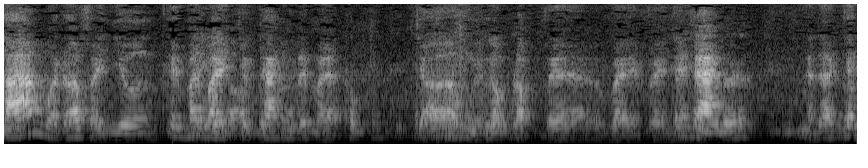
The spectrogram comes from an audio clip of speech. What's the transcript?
tá và đó phải nhường cái máy bay trực thăng để mà chở ông Nguyễn Ngọc Lập về về về Nha Trang Ra cái,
